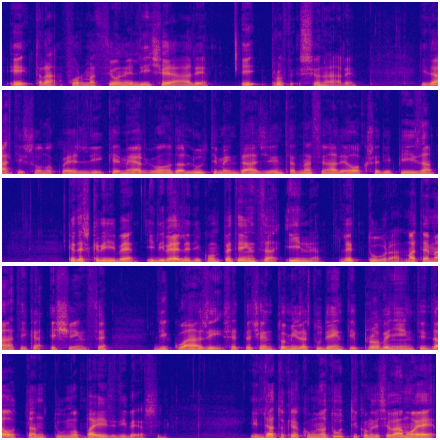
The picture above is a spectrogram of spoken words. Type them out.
e tra formazione liceale e professionale. I dati sono quelli che emergono dall'ultima indagine internazionale OXE di Pisa, che descrive i livelli di competenza in lettura, matematica e scienze di quasi 700.000 studenti provenienti da 81 paesi diversi. Il dato che accomuna tutti, come dicevamo, è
